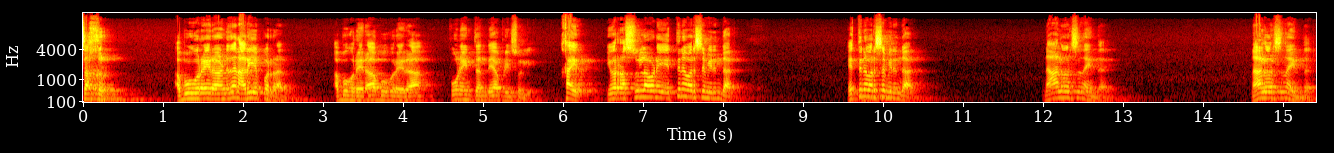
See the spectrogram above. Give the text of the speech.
சஹர். அபு ஹுரைரான்னு தான் அறியப்படுறார். அபு ஹுரைரா அபு ஹுரைரா பூனையின் தந்தை அப்படின்னு சொல்லி. ஹை இவர் ரசூல்லாவோட எத்தனை வருஷம் இருந்தார்? எத்தனை வருஷம் இருந்தார்? நாலு வருஷம் தான் இருந்தார். நாலு வருஷம் தான் இருந்தார்.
